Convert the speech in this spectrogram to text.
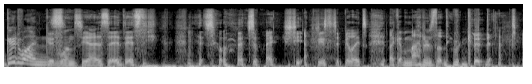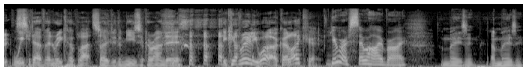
Good ones. Good ones. Yeah, it's it, it's the, it's it's why she actually stipulates like it matters that they were good actors. We could have Enrico Palazzo do the music around it. it could really work. I like it. You are so highbrow. amazing, amazing.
